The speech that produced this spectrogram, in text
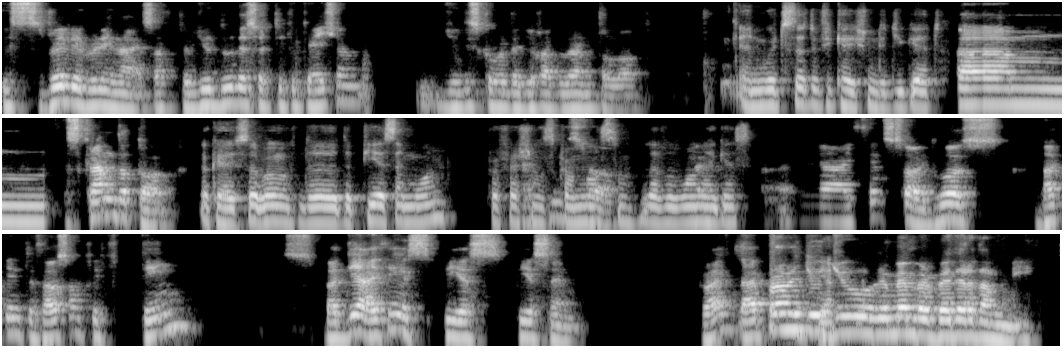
it's really, really nice. After you do the certification, you discover that you have learned a lot. And which certification did you get? Um, Scrum.org. Okay, so the the PSM one, professional Scrum so. Master level one, I, I guess. Uh, yeah, I think so. It was back in 2015, but yeah, I think it's PS PSM right? I probably you, yeah. you remember better than me.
